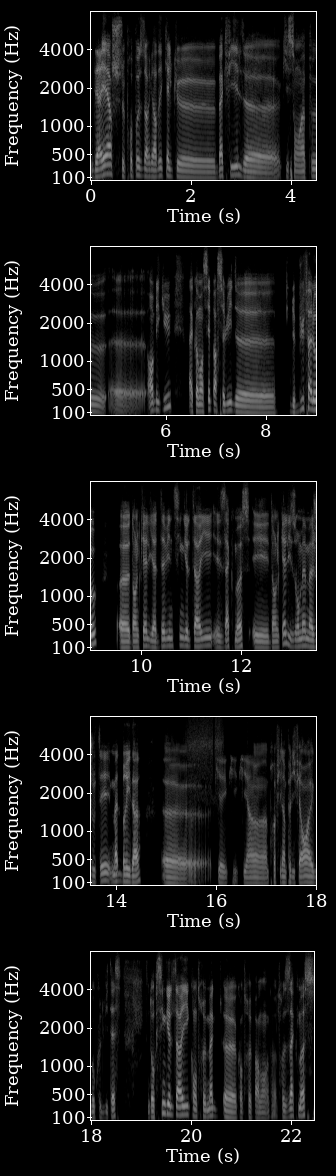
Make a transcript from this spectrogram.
derrière, je te propose de regarder quelques backfields euh, qui sont un peu euh, ambigus, à commencer par celui de, de Buffalo, dans lequel il y a Devin Singletary et Zach Moss, et dans lequel ils ont même ajouté Matt Brida, qui, qui, qui, a un profil un peu différent avec beaucoup de vitesse. Donc Singletary contre, Mac, contre, pardon, contre Zach Moss,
